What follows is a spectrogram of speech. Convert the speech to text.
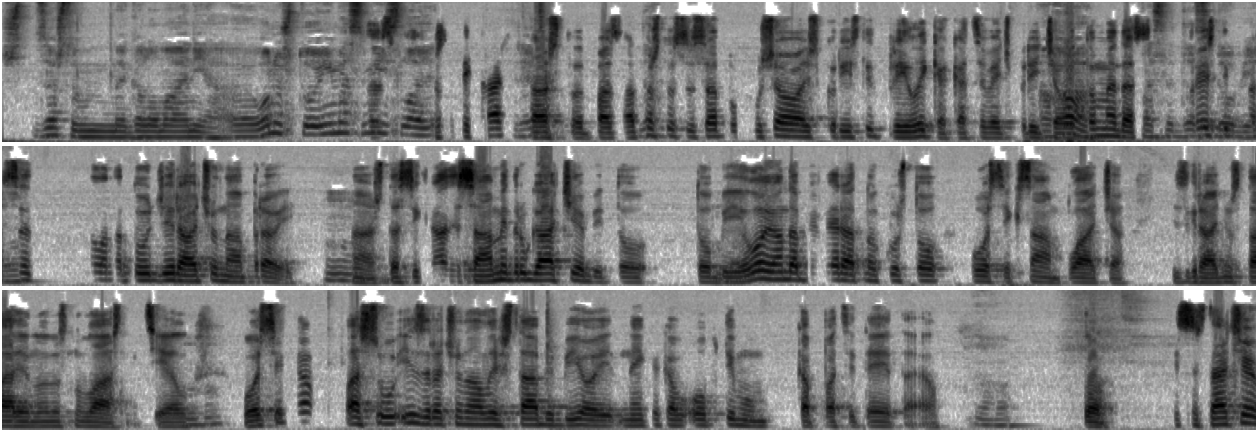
št- zašto megalomanija. E, ono što ima smisla je... Što ti kažeš Reci. zašto? Pa Da. zato što se sad pokušava iskoristiti prilika kad se već priča Aha, o tome da se pa se- da se dobije, pa se to na tuđi račun napravi. Mhm. Znaš, da si grade sami drugačije bi to, to bilo i onda bi vjerojatno ko što Osijek sam plaća izgradnju stadiona, odnosno vlasnici jel, Mhm. Osijeka, pa su izračunali šta bi bio i nekakav optimum kapaciteta. Jel. Aha. Da. Mislim, šta će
